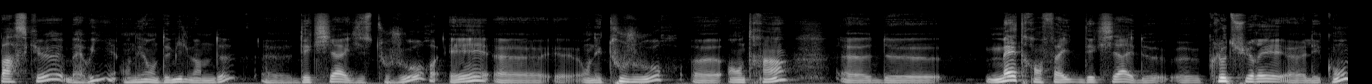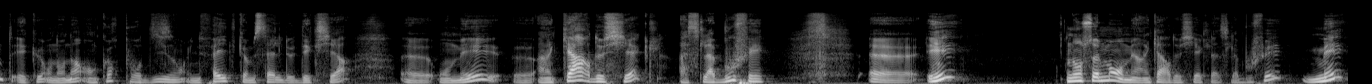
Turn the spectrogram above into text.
parce que, bah oui, on est en 2022, euh, Dexia existe toujours, et on est toujours en train de mettre en faillite Dexia et de euh, clôturer euh, les comptes, et qu'on en a encore pour 10 ans. Une faillite comme celle de Dexia, euh, on met un quart de siècle à se la bouffer. et non seulement on met un quart de siècle à se la bouffer, mais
